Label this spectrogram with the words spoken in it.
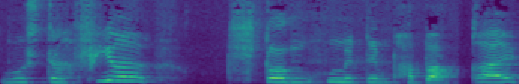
muss er vier Stunden mit dem Papagei,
